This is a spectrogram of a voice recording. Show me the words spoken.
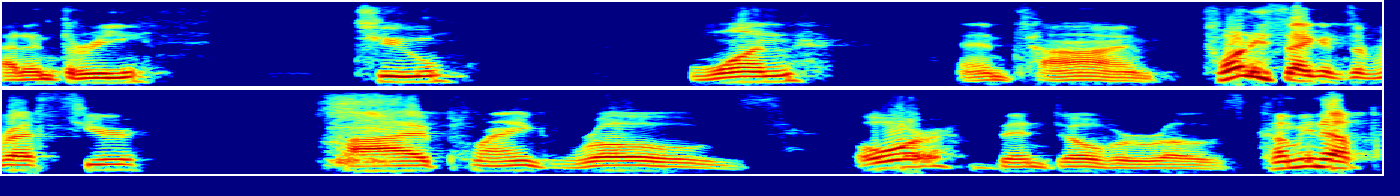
Out in three, two, one and time. 20 seconds of rest here. High plank rows or bent over rows. Coming up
